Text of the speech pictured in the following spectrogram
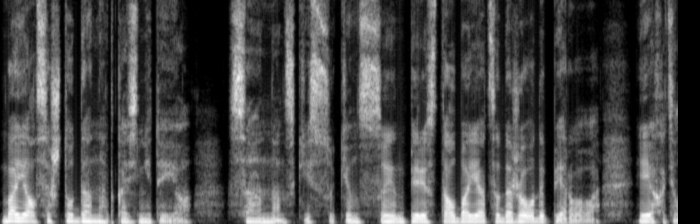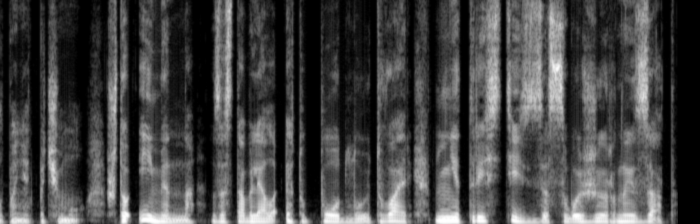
боялся, что Донат казнит ее. Саананский сукин сын перестал бояться даже Ода Первого, и я хотел понять, почему, что именно заставляло эту подлую тварь не трястись за свой жирный зад.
